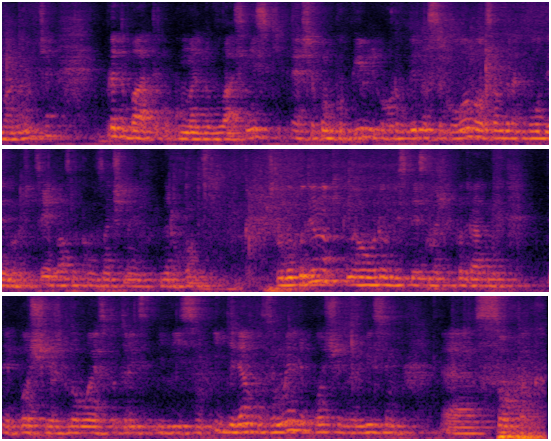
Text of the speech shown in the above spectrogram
Івановича придбати у комунальну власність е, шляхом купівлі у родини Соколова Олександра Володимировича. Це є власником зазначеної нерухомості. Житловий будинок, як ми говорили, 210 метрів квадратних е, площею житлової 138 і ділянку земельної площею 08 е, соток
